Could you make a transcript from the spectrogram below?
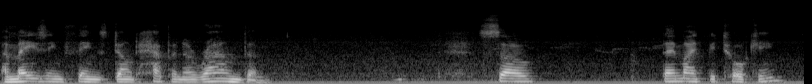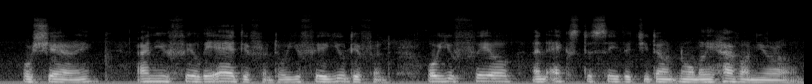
amazing things don't happen around them. So they might be talking or sharing, and you feel the air different, or you feel you different, or you feel an ecstasy that you don't normally have on your own.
